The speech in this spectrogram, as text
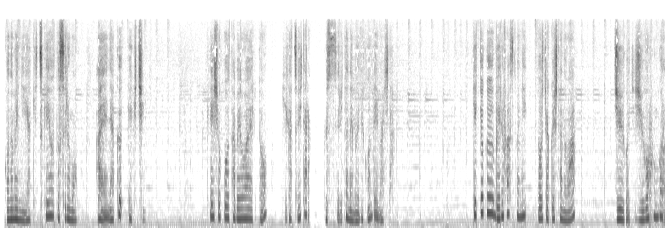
この目に焼き付けようとするも、あえなく撃沈。軽食を食べ終えると気がついたらぐっすりと眠り込んでいました。結局ベルファストに到着したのは15時15分頃。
